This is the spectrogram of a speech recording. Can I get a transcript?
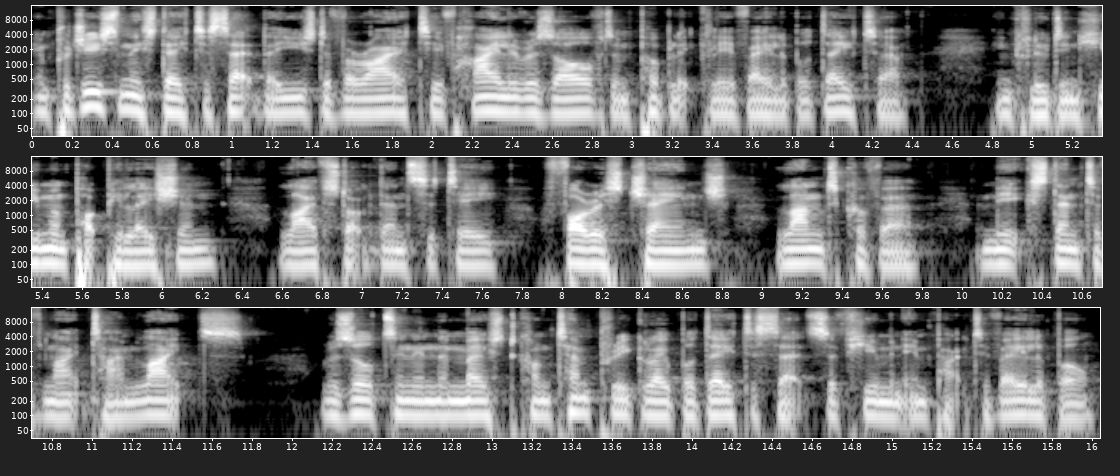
In producing this dataset, they used a variety of highly resolved and publicly available data, including human population, livestock density, forest change, land cover, and the extent of nighttime lights, resulting in the most contemporary global datasets of human impact available.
